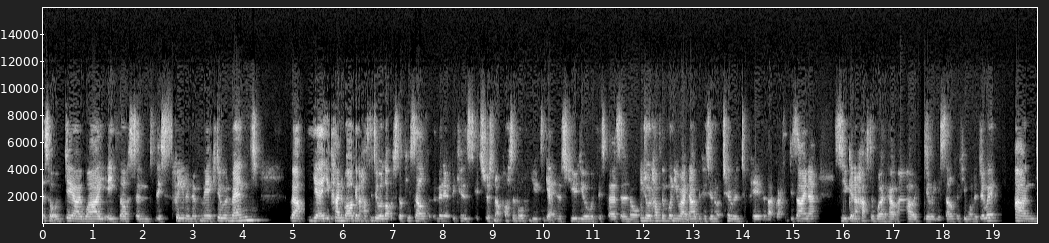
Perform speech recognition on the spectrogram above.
a sort of DIY ethos and this feeling of make, do, and mend. That, yeah, you kind of are going to have to do a lot of stuff yourself at the minute because it's just not possible for you to get in a studio with this person, or you don't have the money right now because you're not touring to pay for that graphic designer. So you're going to have to work out how to do it yourself if you want to do it. And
